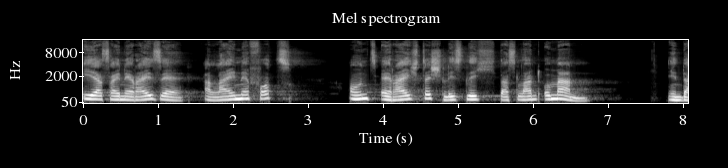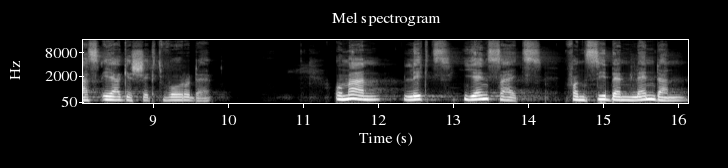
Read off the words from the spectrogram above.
er seine Reise alleine fort und erreichte schließlich das Land Oman, in das er geschickt wurde. Oman liegt jenseits von sieben Ländern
